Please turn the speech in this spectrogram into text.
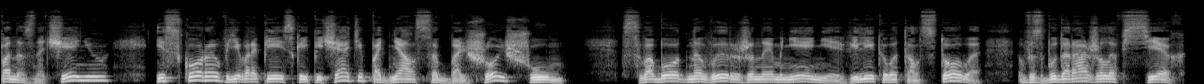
по назначению, и скоро в европейской печати поднялся большой шум. Свободно выраженное мнение великого Толстого взбудоражило всех,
